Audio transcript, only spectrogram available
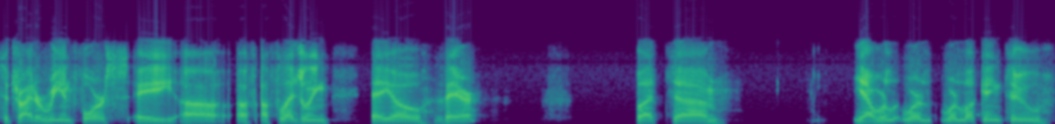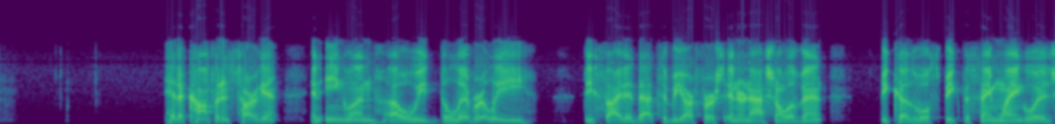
to try to reinforce a, uh, a, a fledgling AO there. But um, yeah, we're we're we're looking to hit a confidence target in England. Uh, we deliberately decided that to be our first international event because we'll speak the same language.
